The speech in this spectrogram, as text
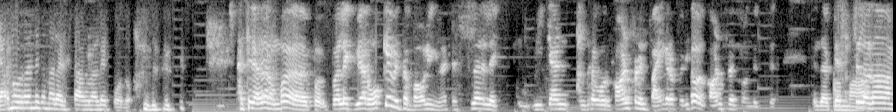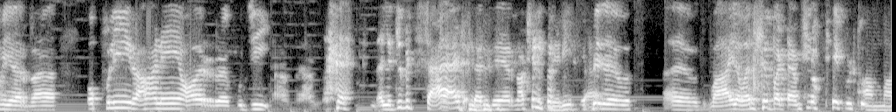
200 ரன்னுக்கு மேல அடிச்சாங்களாலே போதும். ஆக்சுவலி அதான் ரொம்ப இப்போ இப்போ like we are okay with பவுலிங்ல டெஸ்ட்ல லைக் வி கேன் அந்த ஒரு கான்ஃபிடன்ஸ் பயங்கர பெரிய ஒரு கான்ஃபிடன்ஸ் வந்துருச்சு இந்த டெஸ்ட்ல தான் we are hopefully Rahane or Puji little bit sad that they are not in very எப்படி இது வாயில வருது but I'm not able to ஆமா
